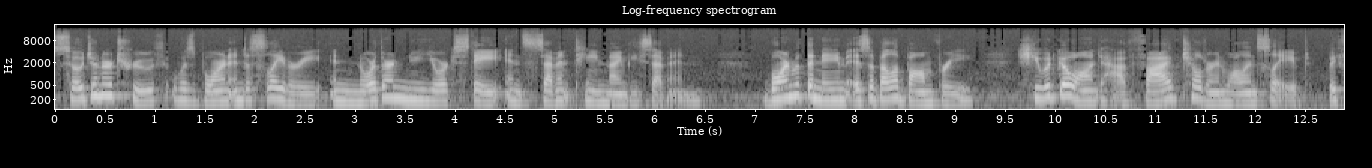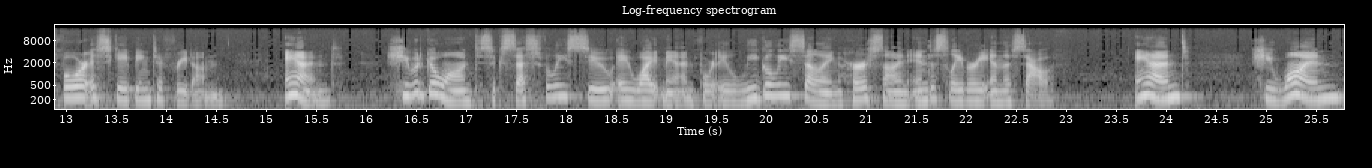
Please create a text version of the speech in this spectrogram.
Sojourner Truth was born into slavery in northern New York State in 1797. Born with the name Isabella Baumfree, she would go on to have five children while enslaved before escaping to freedom. And she would go on to successfully sue a white man for illegally selling her son into slavery in the South. And she won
